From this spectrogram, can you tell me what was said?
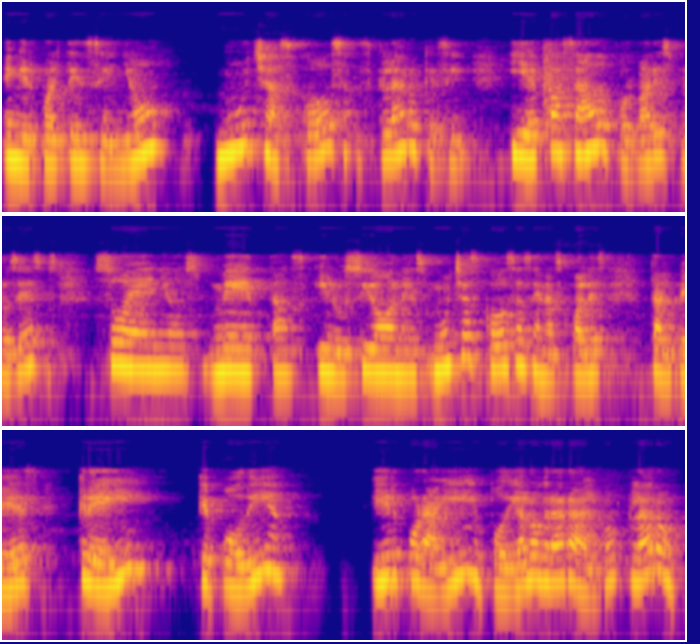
en el cual te enseñó muchas cosas, claro que sí. Y he pasado por varios procesos, sueños, metas, ilusiones, muchas cosas en las cuales tal vez creí que podía ir por ahí, podía lograr algo, claro,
